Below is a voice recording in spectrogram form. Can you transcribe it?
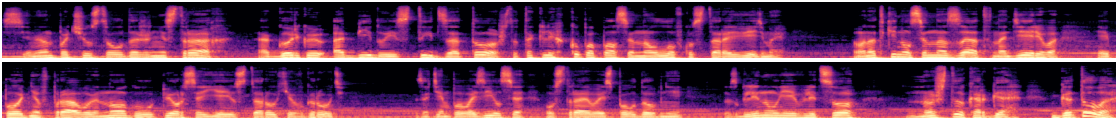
Семен почувствовал даже не страх, а горькую обиду и стыд за то, что так легко попался на уловку старой ведьмы. Он откинулся назад, на дерево, и, подняв правую ногу, уперся ею старухе в грудь. Затем повозился, устраиваясь поудобнее, взглянул ей в лицо. «Ну что, Карга, готова?»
